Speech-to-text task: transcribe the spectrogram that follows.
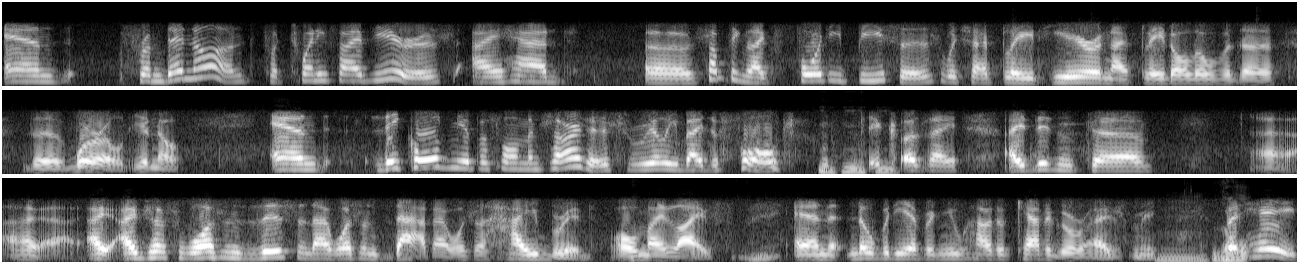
And from then on, for 25 years, I had uh, something like 40 pieces, which I played here and I played all over the the world, you know. And they called me a performance artist really by default because I I didn't uh, I, I I just wasn't this and I wasn't that. I was a hybrid all my life, and nobody ever knew how to categorize me. Mm. But The- hey,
